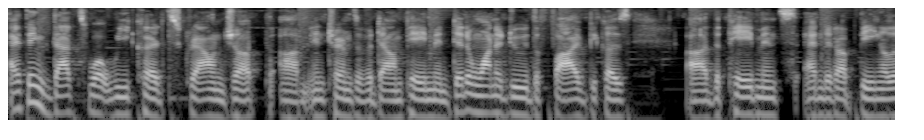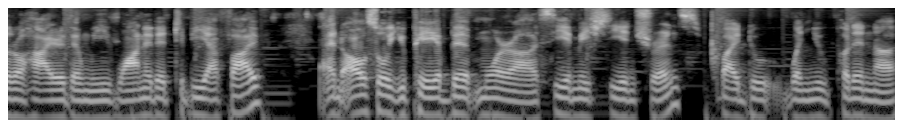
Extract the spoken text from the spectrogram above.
I think that's what we could scrounge up um, in terms of a down payment. Didn't want to do the five because uh, the payments ended up being a little higher than we wanted it to be at five. And also, you pay a bit more uh, CMHC insurance by do when you put in uh,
